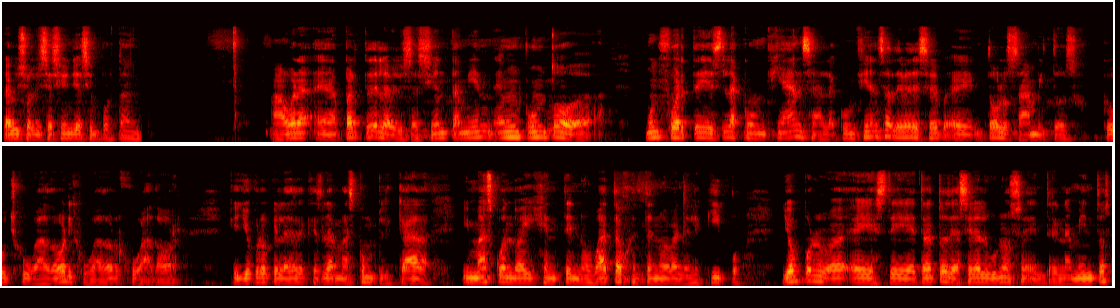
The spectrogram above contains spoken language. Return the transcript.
la visualización ya es importante. Ahora, eh, aparte de la visualización, también un punto muy fuerte es la confianza. La confianza debe de ser en todos los ámbitos, coach jugador y jugador jugador, que yo creo que, la, que es la más complicada, y más cuando hay gente novata o gente nueva en el equipo. Yo por, este, trato de hacer algunos entrenamientos,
